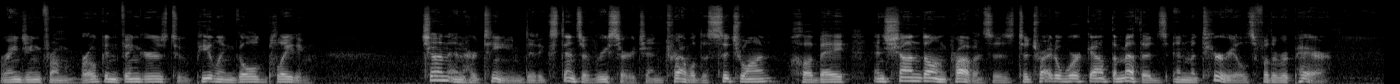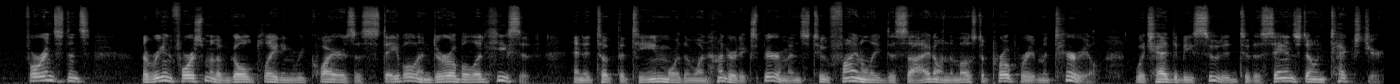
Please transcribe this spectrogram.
ranging from broken fingers to peeling gold plating. Chun and her team did extensive research and traveled to Sichuan, Hebei, and Shandong provinces to try to work out the methods and materials for the repair. For instance, the reinforcement of gold plating requires a stable and durable adhesive and it took the team more than 100 experiments to finally decide on the most appropriate material, which had to be suited to the sandstone texture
